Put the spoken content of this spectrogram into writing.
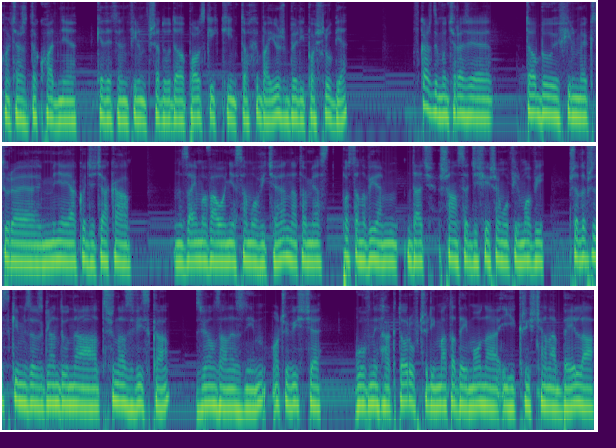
chociaż dokładnie kiedy ten film wszedł do polskich kin, to chyba już byli po ślubie. W każdym bądź razie to były filmy, które mnie jako dzieciaka zajmowały niesamowicie, natomiast postanowiłem dać szansę dzisiejszemu filmowi przede wszystkim ze względu na trzy nazwiska związane z nim. Oczywiście głównych aktorów, czyli Mata Damona i Christiana Bale'a,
